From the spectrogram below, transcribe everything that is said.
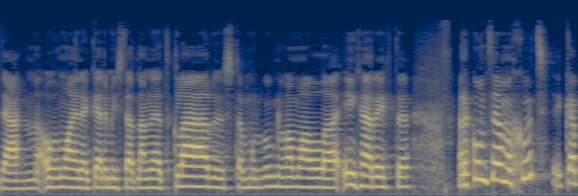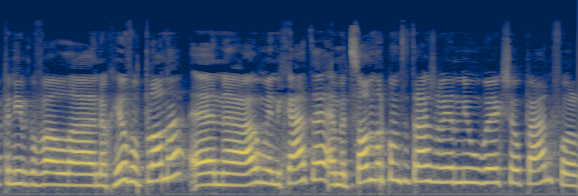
ja, mijn Online Academy staat nou net klaar. Dus daar moet ik ook nog allemaal in gaan richten. Maar dat komt helemaal goed. Ik heb in ieder geval nog heel veel plannen. En hou me in de gaten. En met Sander komt er trouwens weer een nieuwe workshop aan. Voor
